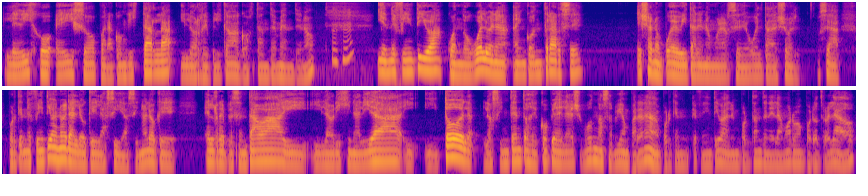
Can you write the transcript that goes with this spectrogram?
le dijo e hizo para conquistarla y lo replicaba constantemente, ¿no? Ujú. Y en definitiva, cuando vuelven a, encontrarse, ella no puede evitar enamorarse de vuelta de Joel. O sea, porque en definitiva no era lo que él hacía, sino lo que él representaba y, la originalidad y, todos los intentos de copia de la Wood no servían para nada, porque en definitiva lo importante en el amor va por otro lado.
